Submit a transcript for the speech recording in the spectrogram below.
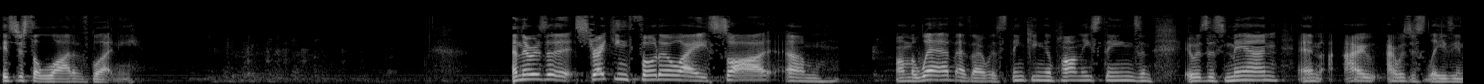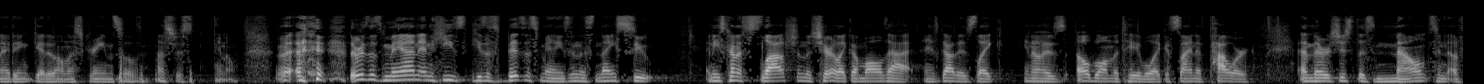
is just a lot of gluttony. And there was a striking photo I saw um, on the web as I was thinking upon these things, and it was this man, and I, I was just lazy and I didn't get it on the screen, so that's just, you know. there was this man, and he's, he's this businessman, he's in this nice suit, and he's kind of slouched in the chair like I'm all that. And he's got his like, you know, his elbow on the table like a sign of power. And there's just this mountain of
